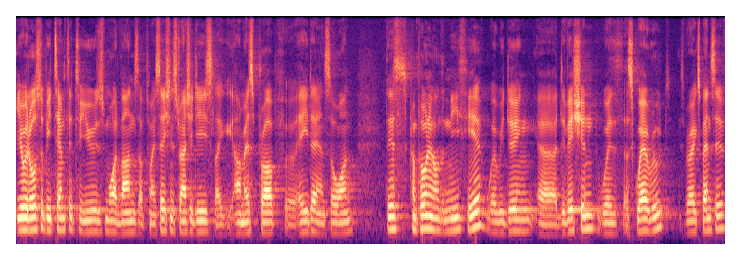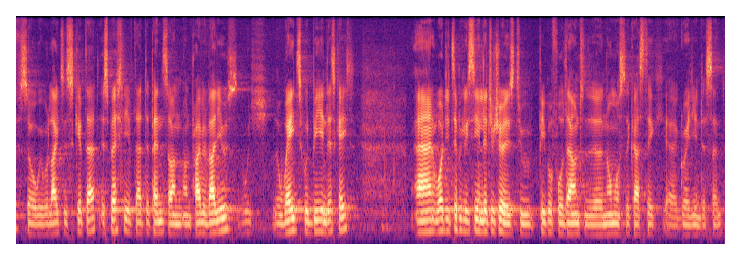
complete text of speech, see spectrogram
you would also be tempted to use more advanced optimization strategies like RMSProp, uh, ADA, and so on. This component underneath here, where we're doing uh, division with a square root, is very expensive, so we would like to skip that, especially if that depends on, on private values, which the weights would be in this case. And what you typically see in literature is to people fall down to the normal stochastic uh, gradient descent.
